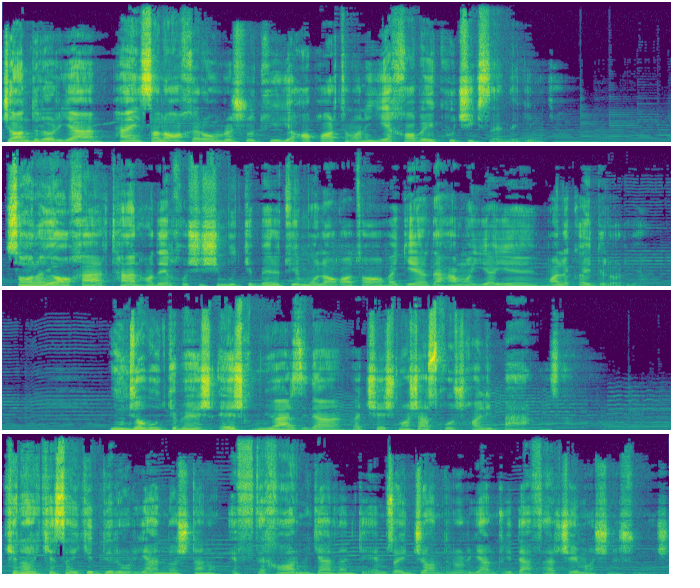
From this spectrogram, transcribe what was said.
جان دلوریان پنج سال آخر عمرش رو توی یه آپارتمان یه خوابه کوچیک زندگی می‌کرد. سالهای آخر تنها دلخوشیش این بود که بره توی ملاقات ها و گرد همایی های مالکای دلوریان. اونجا بود که بهش عشق میورزیدن و چشماش از خوشحالی برق می‌زد. کنار کسایی که دلوریان داشتن و افتخار می‌کردن که امضای جان دلوریان روی دفترچه ماشینشون باشه.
